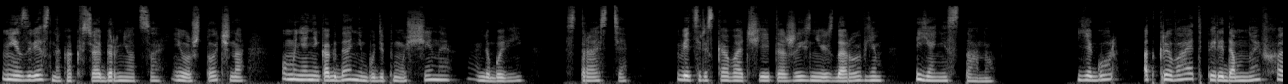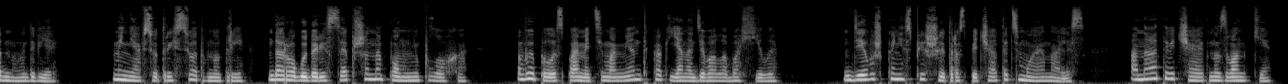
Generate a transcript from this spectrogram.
Неизвестно, как все обернется, и уж точно у меня никогда не будет мужчины, любви, страсти. Ведь рисковать чьей-то жизнью и здоровьем я не стану. Егор открывает передо мной входную дверь. Меня все трясет внутри, дорогу до ресепшена помню плохо. Выпал из памяти момент, как я надевала бахилы. Девушка не спешит распечатать мой анализ. Она отвечает на звонки —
